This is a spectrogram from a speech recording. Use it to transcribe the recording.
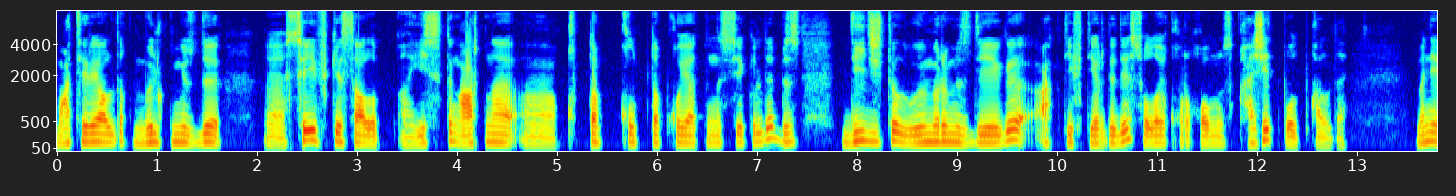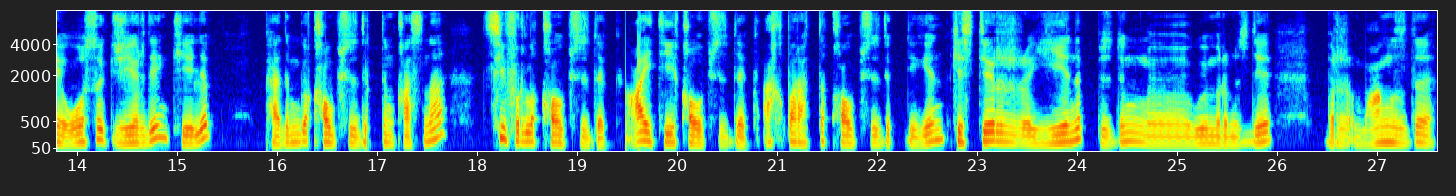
материалдық мүлкіңізді ә, сейфке салып ә, есіктің артына ә, құптап құлыптап қоятыныңыз секілді біз диджитал өміріміздегі активтерді де солай қорғауымыз қажет болып қалды. Міне осы жерден келіп кәдімгі қауіпсіздіктің қасына цифрлық қауіпсіздік IT қауіпсіздік ақпараттық қауіпсіздік деген кестер еніп біздің өмірімізде бір маңызды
